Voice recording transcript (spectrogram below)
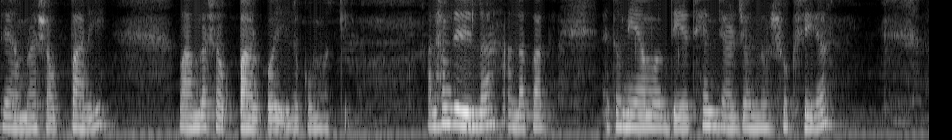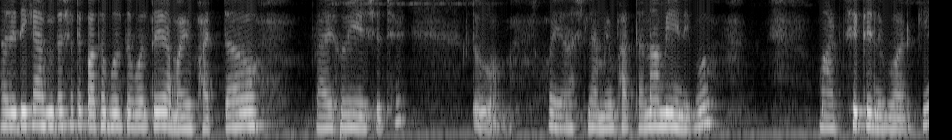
যে আমরা সব পারি বা আমরা সব পারব এরকম আর কি। আলহামদুলিল্লাহ আল্লাপাক এত নিয়ামত দিয়েছেন, যার জন্য সুক্রিয়া আর এদিকে আপনাদের সাথে কথা বলতে বলতে আমার ভাতটাও প্রায় হয়ে এসেছে। তো হয়ে আসলে আমি ভাতটা নামিয়ে নিব, মার ছেঁকে নেব আর কি।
